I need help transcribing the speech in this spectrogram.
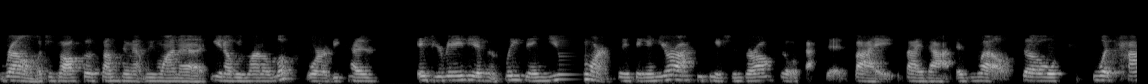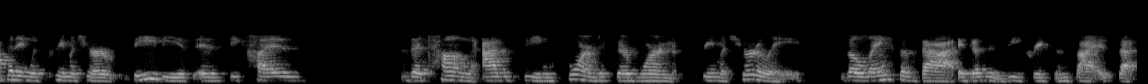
realm, which is also something that we want to, you know, we want to look for because if your baby isn't sleeping, you aren't sleeping and your occupations are also affected by, by that as well. So what's happening with premature babies is because the tongue as it's being formed, if they're born prematurely, the length of that, it doesn't decrease in size, that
